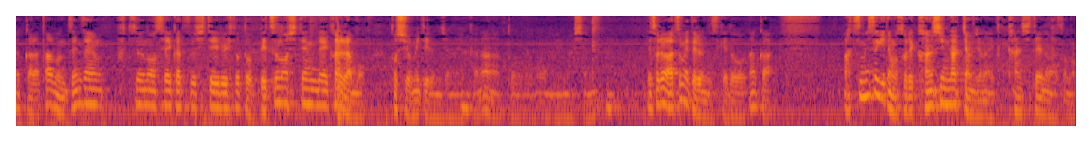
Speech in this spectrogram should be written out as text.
だから多分全然普通の生活している人と別の視点で彼らも都市を見てるんじゃないかなと思いましたね。でそれを集めてるんですけどなんか集めすぎてもそれ監視になっちゃうんじゃないか。監視というのはその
